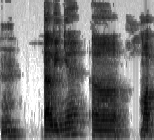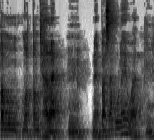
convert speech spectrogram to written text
Mm-mm. talinya eh, motong motong jalan Mm-mm. nah pas aku lewat Mm.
